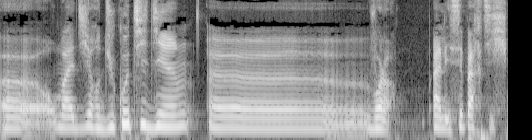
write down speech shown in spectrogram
on va dire du quotidien. Euh, voilà, Allez, c'est parti.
